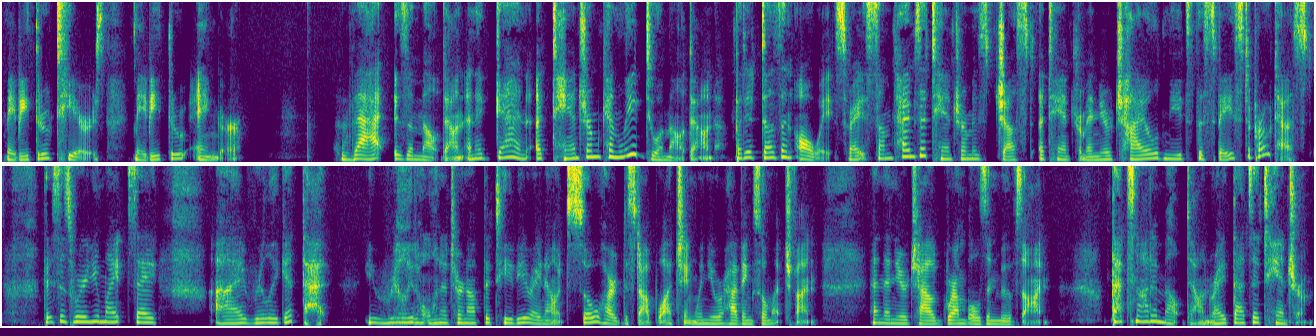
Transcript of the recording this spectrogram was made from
Maybe through tears, maybe through anger, that is a meltdown. And again, a tantrum can lead to a meltdown, but it doesn't always, right? Sometimes a tantrum is just a tantrum and your child needs the space to protest. This is where you might say, I really get that. You really don't want to turn off the TV right now. It's so hard to stop watching when you were having so much fun. And then your child grumbles and moves on. That's not a meltdown, right? That's a tantrum.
